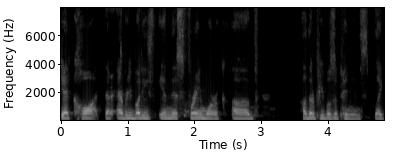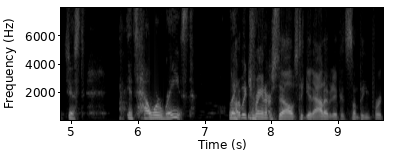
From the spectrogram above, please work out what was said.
get caught that everybody's in this framework of other people's opinions. Like just it's how we're raised. Like, How do we train ourselves to get out of it if it's something for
